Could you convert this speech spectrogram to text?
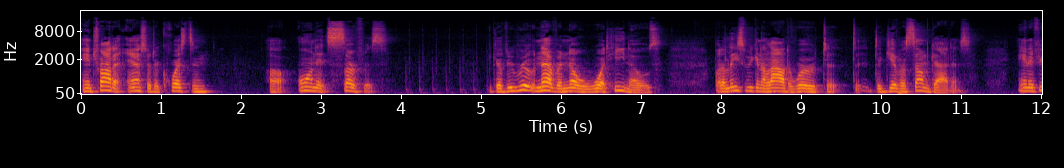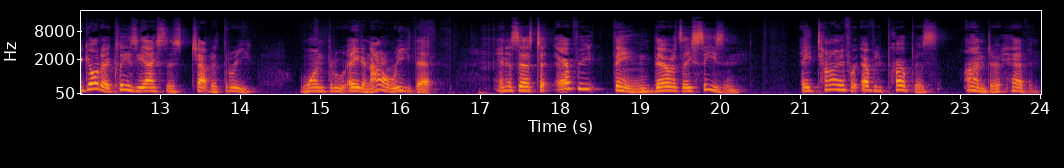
and try to answer the question uh, on its surface. Because we will never know what he knows, but at least we can allow the word to, to, to give us some guidance. And if you go to Ecclesiastes chapter 3, 1 through 8, and I'll read that, and it says, To everything there is a season, a time for every purpose under heaven,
